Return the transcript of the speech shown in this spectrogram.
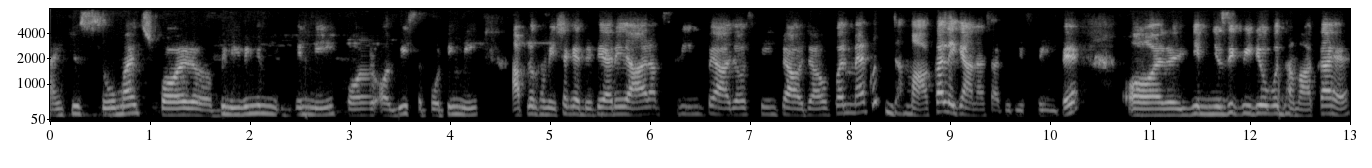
thank you so much for believing in in me for always supporting me आप लोग हमेशा कहते थे अरे यार आप स्क्रीन पे आ जाओ स्क्रीन पे आ जाओ. पर मैं कुछ धमाका लेके आना चाहती थी स्क्रीन पे और ये म्यूज़िक वीडियो वो धमाका है।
